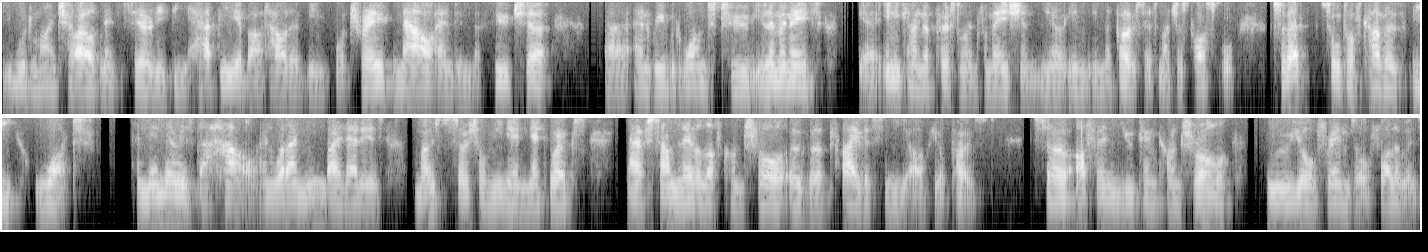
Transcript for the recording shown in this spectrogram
would my child necessarily be happy about how they're being portrayed now and in the future? Uh, and we would want to eliminate uh, any kind of personal information, you know, in, in the post as much as possible. So that sort of covers the what. And then there is the how. And what I mean by that is most social media networks have some level of control over privacy of your post. So often you can control who your friends or followers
